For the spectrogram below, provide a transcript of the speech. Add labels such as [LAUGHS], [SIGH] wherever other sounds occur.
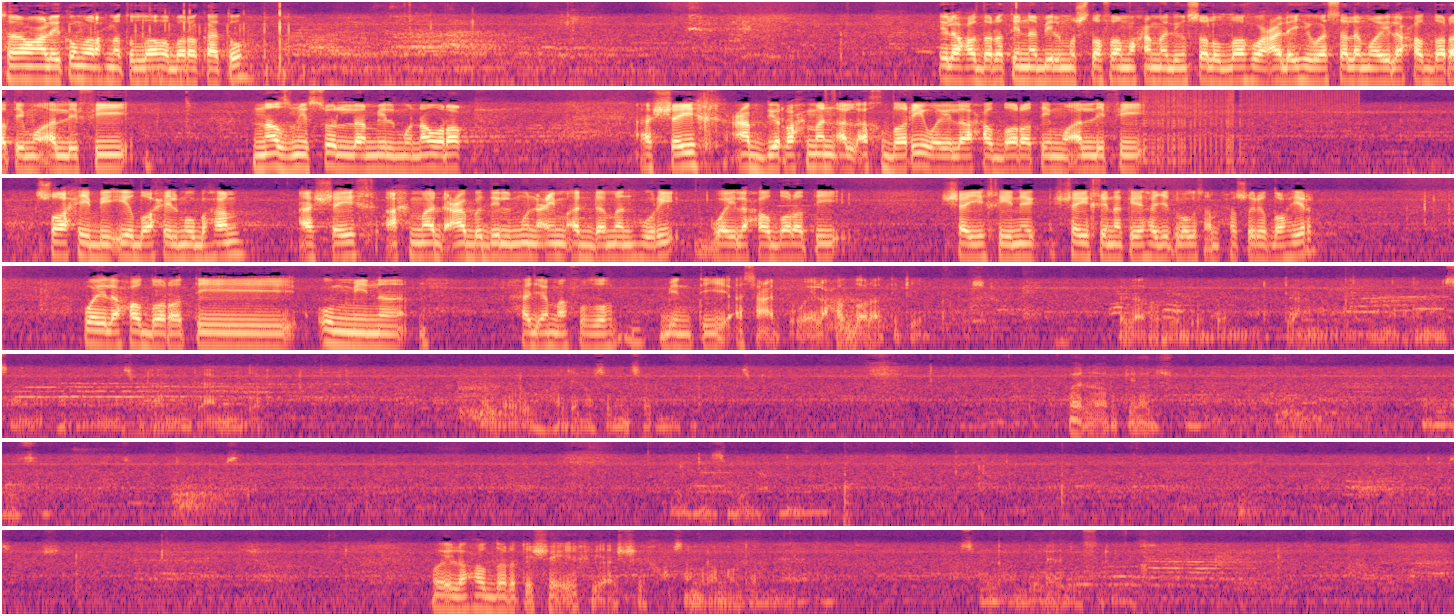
Assalamualaikum warahmatullahi wabarakatuh. إلى حضرة النبي المصطفى محمد صلى الله عليه وسلم وإلى حضرة مؤلفي نظم سلم المنورق الشيخ عبد الرحمن الأخضري وإلى حضرة مؤلف صاحب إيضاح المبهم الشيخ أحمد عبد المنعم الدمنهوري وإلى حضرة شيخنا شيخنا كي حجة bagus sampai hasuri dhahir wa ila hadarati ummina Hajah Mahfuzah binti As'ad wa ila hadaratiki ila Well, I'll get وإلى حضرة الشيخ يا الشيخ حسن رمضان.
